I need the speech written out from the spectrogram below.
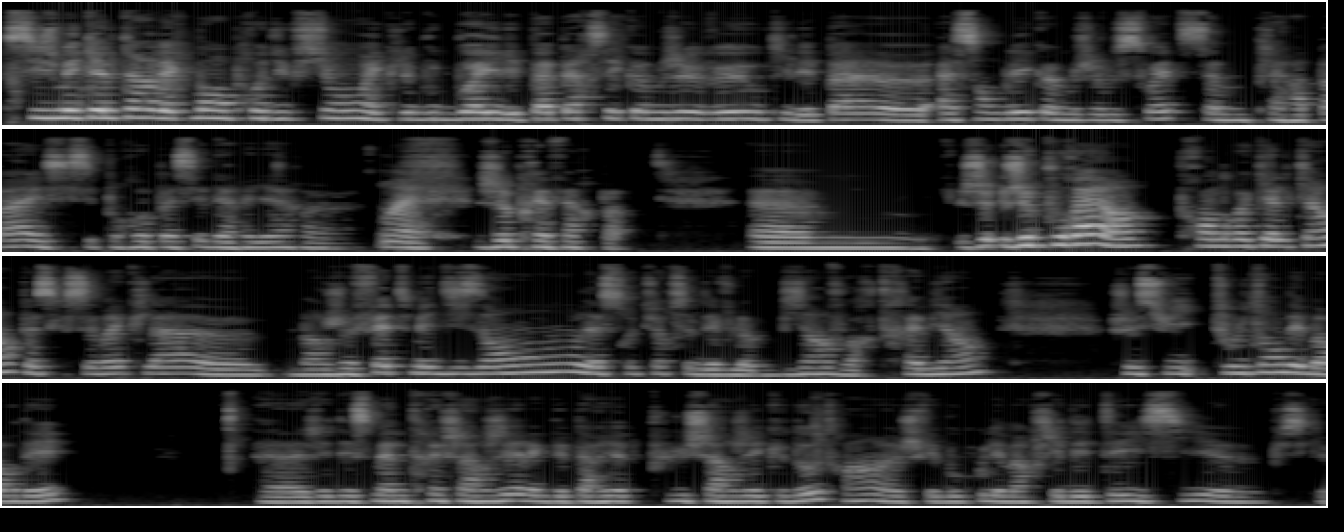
si je mets quelqu'un avec moi en production et que le bout de bois il est pas percé comme je veux ou qu'il n'est pas euh, assemblé comme je le souhaite, ça me plaira pas. Et si c'est pour repasser derrière, euh, ouais. je préfère pas. je, pourrais hein, prendre quelqu'un parce que c'est vrai que là, ben, je fête mes 10 ans, la structure se développe bien, voire très bien. Je suis tout le temps débordée. Euh, j'ai des semaines très chargées avec des périodes plus chargées que d'autres. Hein. Je fais beaucoup les marchés d'été ici, euh, puisque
